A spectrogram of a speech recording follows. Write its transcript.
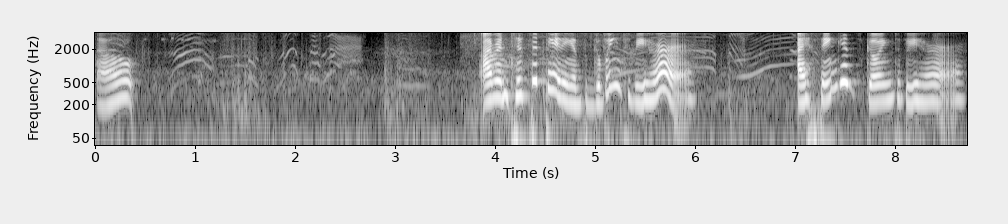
Oh. I'm anticipating it's going to be her. I think it's going to be her.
